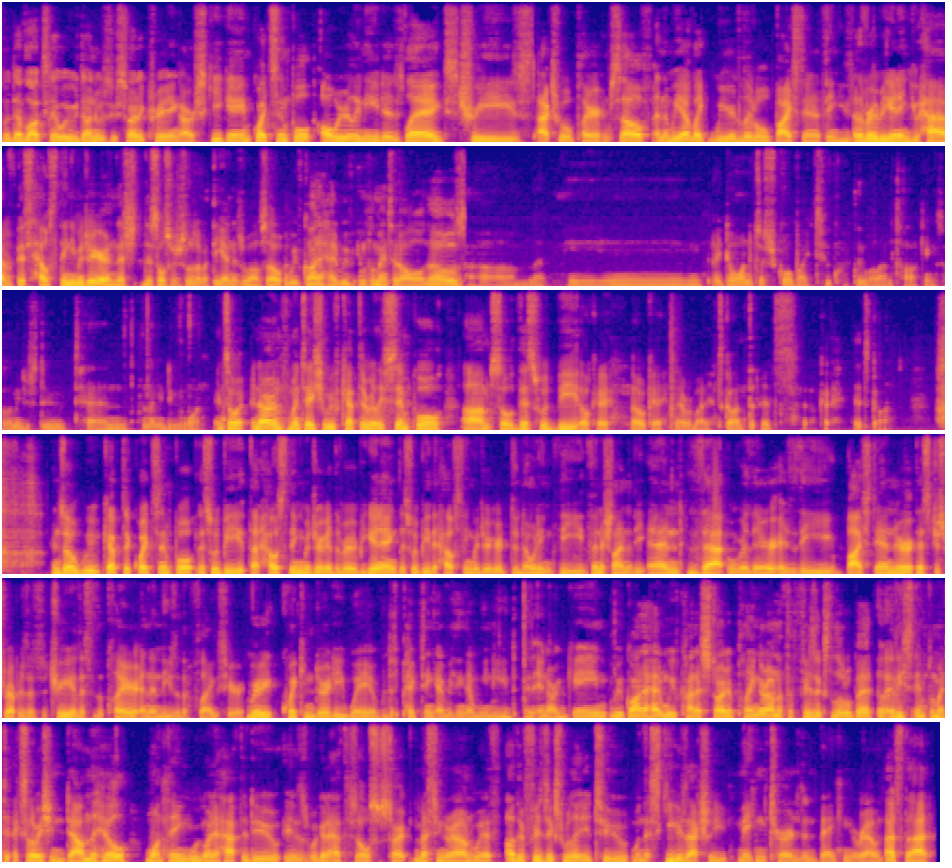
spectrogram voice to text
So devlog today, what we've done is we started creating our ski game. Quite simple. All we really need is flags, trees, actual player himself, and then we have like weird little bystander thingies. At the very beginning, you have this house thingy majigger, and this this also shows up at the end as well. So we've gone ahead, we've implemented all of those. Um, let me. I don't want it to scroll by too quickly while I'm talking, so let me just do 10 and let me do one. And so in our implementation, we've kept it really simple. Um, so this would be okay. Okay, never mind. It's gone. It's okay. It's gone. And so we kept it quite simple. This would be that house thingamajig at the very beginning. This would be the house thingamajig denoting the finish line at the end. That over there is the bystander. This just represents the tree. This is the player. And then these are the flags here. Very quick and dirty way of depicting everything that we need in, in our game. We've gone ahead and we've kind of started playing around with the physics a little bit, at least implemented acceleration down the hill. One thing we're going to have to do is we're going to have to also start messing around with other physics related to when the ski is actually making turns and banking around. That's that.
